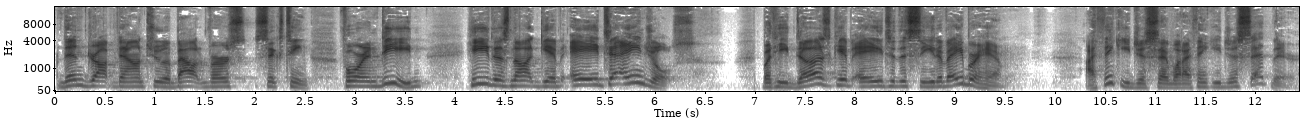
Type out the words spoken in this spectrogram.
Then drop down to about verse 16. For indeed, he does not give aid to angels but he does give aid to the seed of Abraham. I think he just said what I think he just said there.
